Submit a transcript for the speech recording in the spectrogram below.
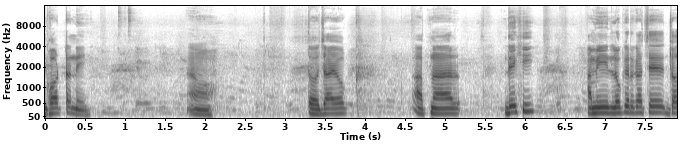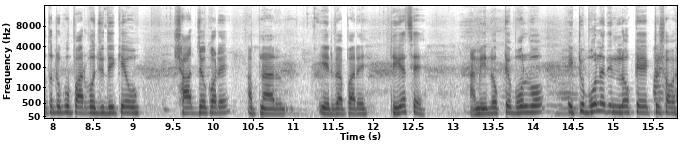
ঘরটা নেই। ও। তো যাই হোক আপনার দেখি আমি লোকের কাছে যতটুকু পারব যদি কেউ সাহায্য করে আপনার এর ব্যাপারে ঠিক আছে? আমি লোককে বলব একটু বলে দিন লোককে একটু সবাই।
